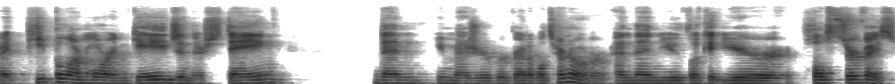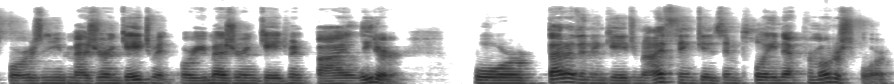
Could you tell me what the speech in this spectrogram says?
right? People are more engaged and they're staying then you measure regrettable turnover. And then you look at your pulse survey scores and you measure engagement, or you measure engagement by leader. Or better than engagement, I think, is employee net promoter score,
